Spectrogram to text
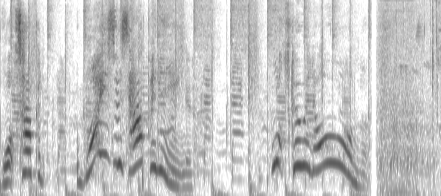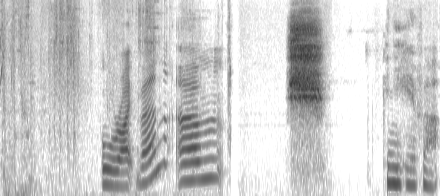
What's happening? Why is this happening? What's going on? All right then. Um. Shh. Can you hear that?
